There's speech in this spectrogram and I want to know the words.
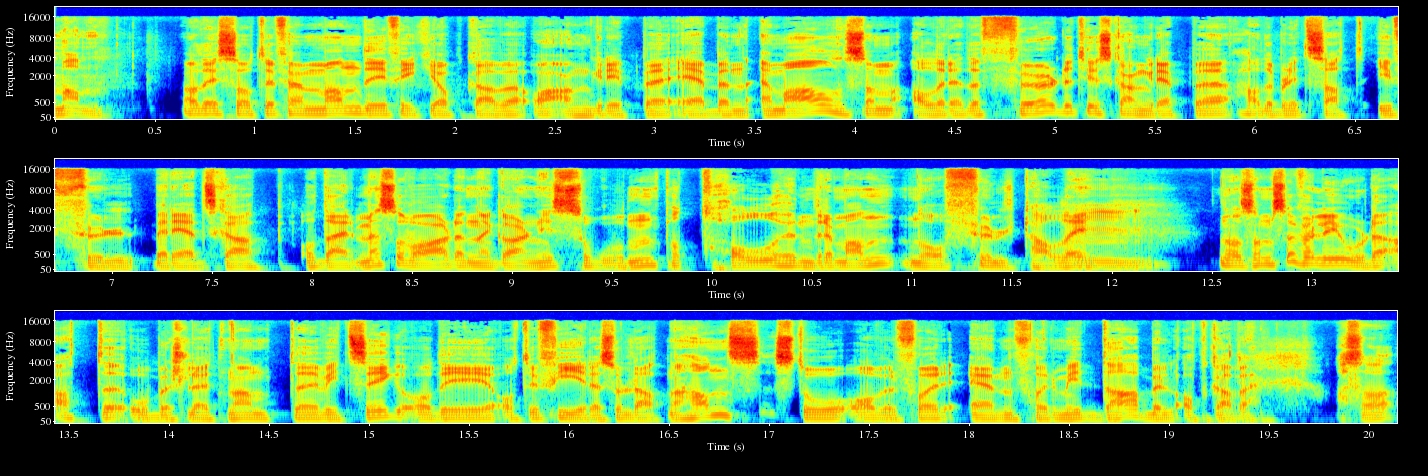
mann. Og disse 85 mann de fikk i oppgave å angripe Eben Emal, som allerede før det tyske angrepet hadde blitt satt i full beredskap. Og dermed så var denne garnisonen på 1200 mann nå fulltallig. Noe som selvfølgelig gjorde at oberstløytnant Witzig og de 84 soldatene hans sto overfor en formidabel oppgave. Altså,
